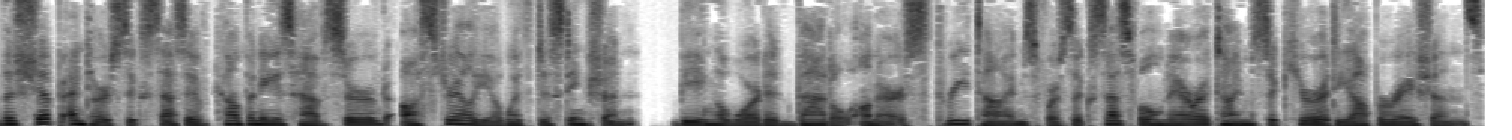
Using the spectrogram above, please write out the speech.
The ship and her successive companies have served Australia with distinction, being awarded battle honours three times for successful maritime security operations.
